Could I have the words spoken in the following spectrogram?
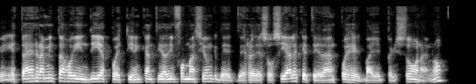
Estas herramientas hoy en día pues tienen cantidad de información de, de, redes sociales que te dan pues el buyer persona, ¿no?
